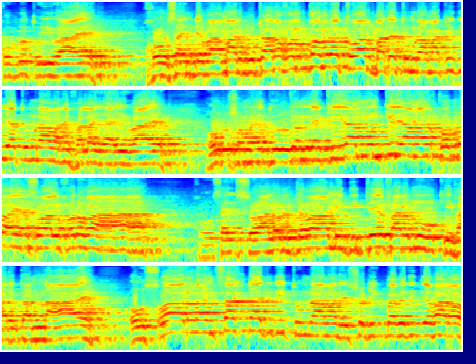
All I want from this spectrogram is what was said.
কবরত হইবায় খোসাইন দেবা, আমার বুটার হল কবর তোয়ার বাদে তোমরা মাটি দিয়া তোমরা আমারে ফেলাই আইবায় ও সময় দুইজন নেকিরার মুনকিরে আমার কবর আয়া সওয়াল করবা। হোসাইন সোয়ালর জবাব আমি দিতে পারমু কি পারতাম নাই। ও সোয়ালর আনসারটা যদি তোমরা আমারে সঠিকভাবে দিতে পারো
